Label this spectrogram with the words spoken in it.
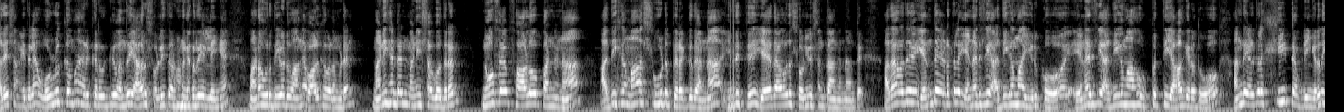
அதே சமயத்தில் ஒழுக்கமாக இருக்கிறதுக்கு வந்து யாரும் சொல்லி தரணுங்கிறதே இல்லைங்க. மன உறுதியோடு வாங்க. வாழ்க வளமுடன். மணிகண்டன் மணி சகோதரர் நோஃபேப் ஃபாலோ பண்ணுனா அதிகமாக சூடு பிறக்குதுன்னா இதுக்கு ஏதாவது சொல்யூஷன் தாங்கன்னான்ட்டு. அதாவது எந்த இடத்துல எனர்ஜி அதிகமாக இருக்கோ எனர்ஜி அதிகமாக உற்பத்தி ஆகிறதோ அந்த இடத்துல ஹீட் அப்படிங்கிறது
